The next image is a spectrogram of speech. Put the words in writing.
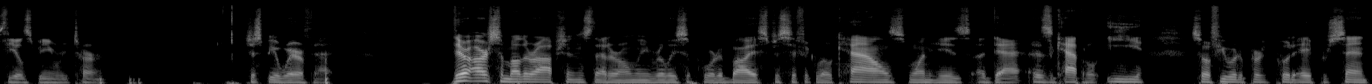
fields being returned. Just be aware of that. There are some other options that are only really supported by specific locales. One is a da- is a capital E. So if you were to per- put a percent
